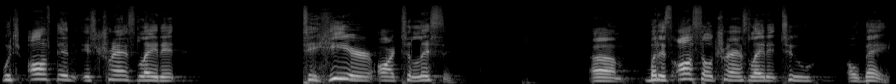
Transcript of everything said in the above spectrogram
which often is translated to hear or to listen. Um, but it's also translated to obey.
